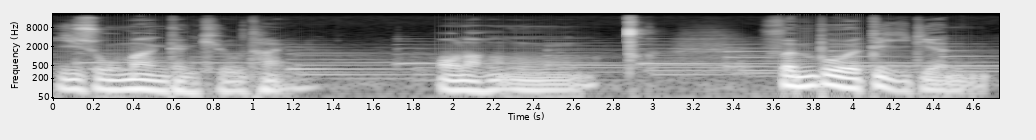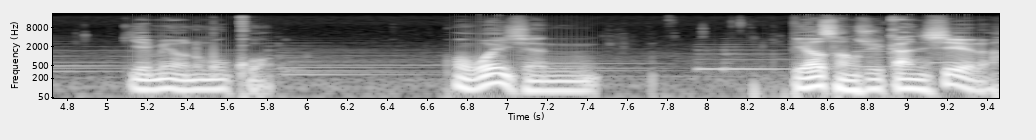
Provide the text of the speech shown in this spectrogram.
伊书漫跟 Q 太哦，然后分布的地点也没有那么广哦，我以前。比较常去，感谢了，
